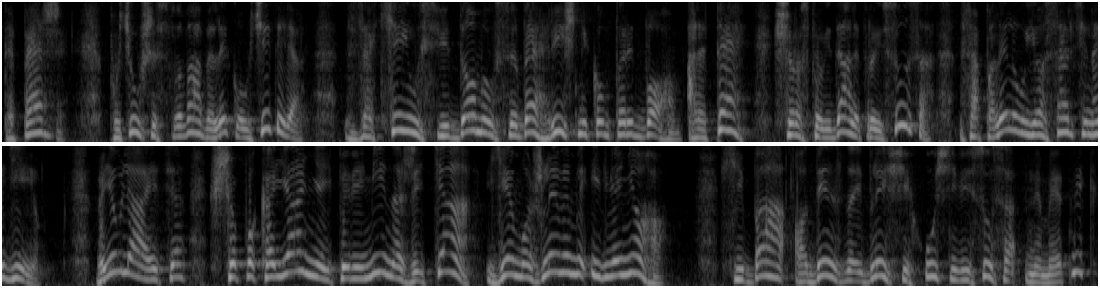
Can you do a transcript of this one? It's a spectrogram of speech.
Тепер же, почувши слова великого вчителя, Захей усвідомив себе грішником перед Богом. Але те, що розповідали про Ісуса, запалило у його серці надію. Виявляється, що покаяння і переміна життя є можливими і для нього. Хіба один з найближчих учнів Ісуса не митник?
